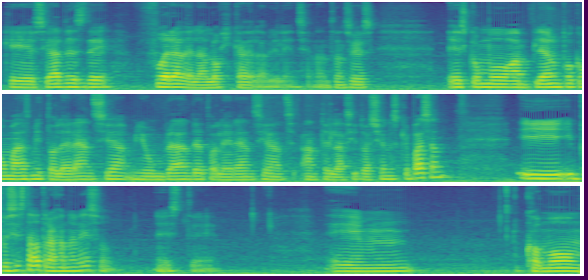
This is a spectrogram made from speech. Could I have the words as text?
Que sea desde fuera de la lógica de la violencia, ¿no? Entonces es como ampliar un poco más mi tolerancia, mi umbral de tolerancia ante las situaciones que pasan y, pues he estado trabajando en eso, este, em, como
